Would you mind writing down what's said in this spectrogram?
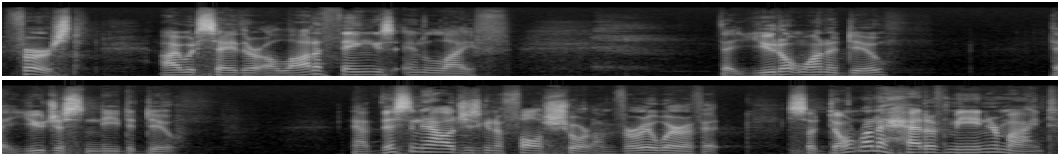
First, I would say there are a lot of things in life that you don't want to do that you just need to do. Now, this analogy is going to fall short. I'm very aware of it. So don't run ahead of me in your mind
